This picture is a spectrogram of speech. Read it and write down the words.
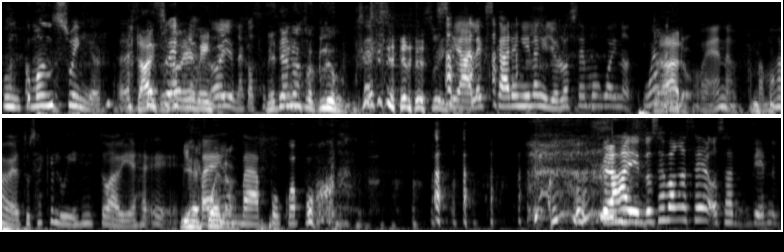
un, como un swinger. Exacto, Un una swinger. vez, vente. Oye, una cosa Vete así. a nuestro club. Si Alex, Karen, Ilan y yo lo hacemos, why not? Bueno, Claro. Bueno, vamos a ver. Tú sabes que Luis es- todavía es, eh, Vieja va, escuela. va poco a poco. Pero ajá, y entonces van a hacer, o sea, ¿qué,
